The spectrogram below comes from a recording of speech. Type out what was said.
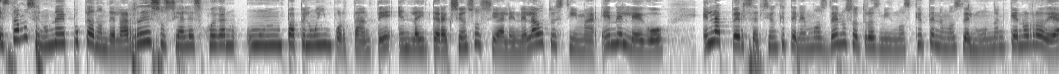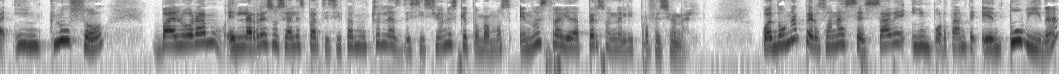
Estamos en una época donde las redes sociales juegan un papel muy importante en la interacción social, en el autoestima, en el ego, en la percepción que tenemos de nosotros mismos, que tenemos del mundo en que nos rodea. Incluso valoran, en las redes sociales participan mucho en las decisiones que tomamos en nuestra vida personal y profesional. Cuando una persona se sabe importante en tu vida,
